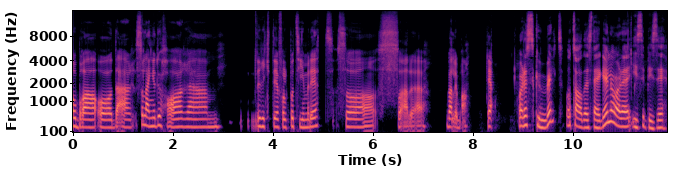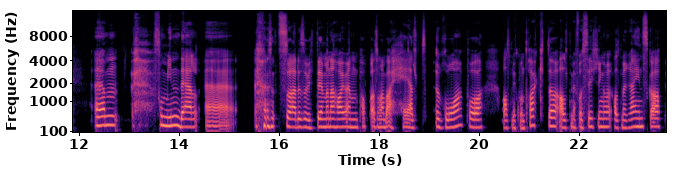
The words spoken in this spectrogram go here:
og bra, og det er Så lenge du har um, riktige folk på teamet ditt, så, så er det veldig bra. Var det skummelt å ta det steget, eller var det easy-peasy? Um, for min del uh, så er det så vittig, men jeg har jo en pappa som er bare helt rå på alt med kontrakter, alt med forsikringer, alt med regnskap.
